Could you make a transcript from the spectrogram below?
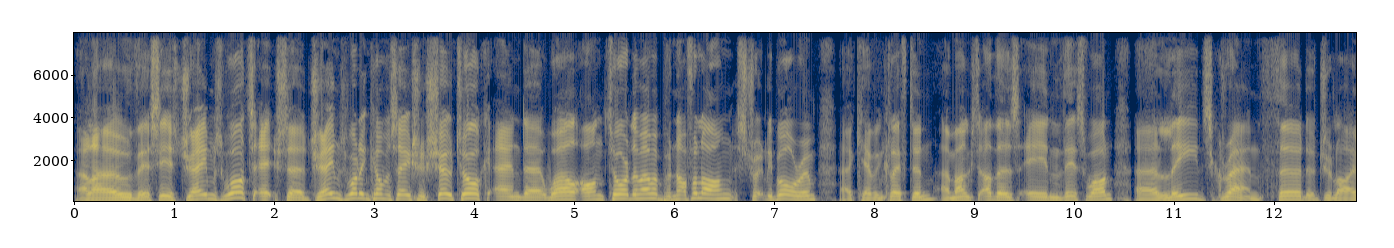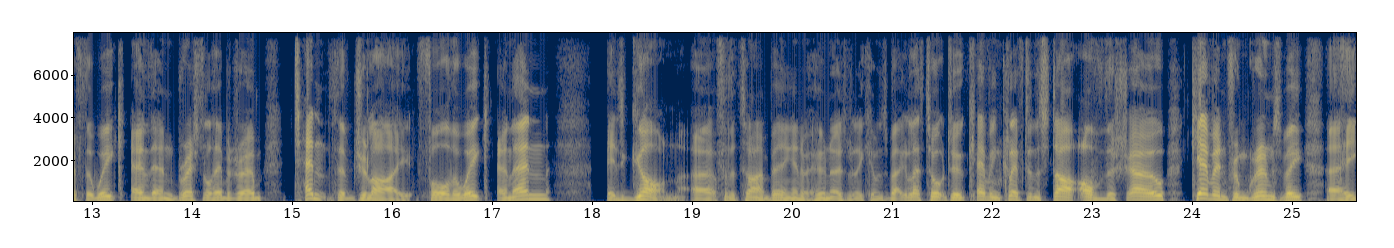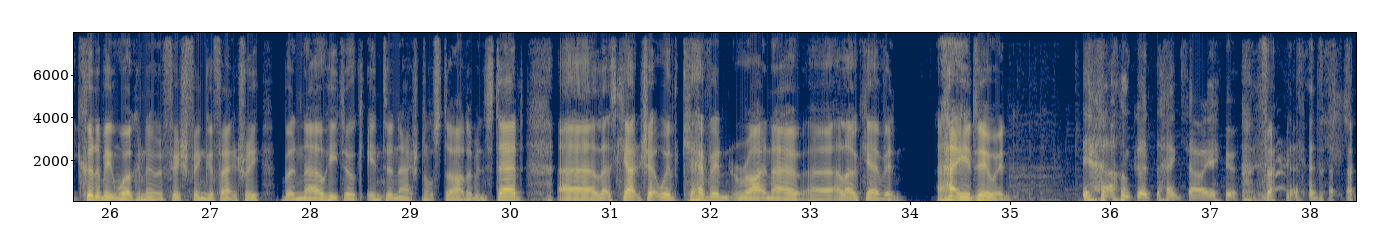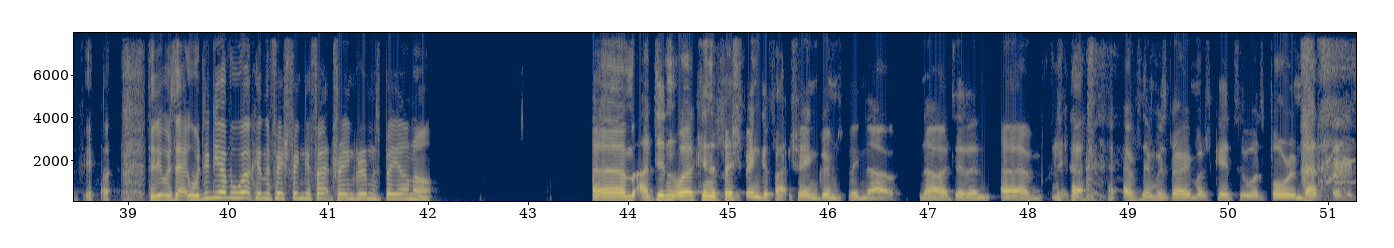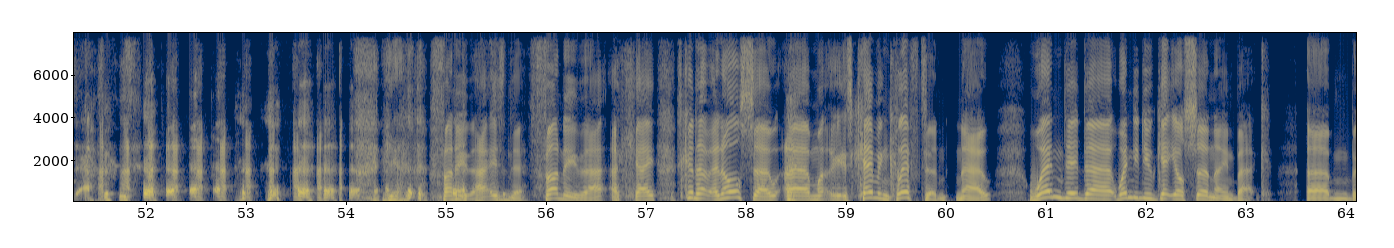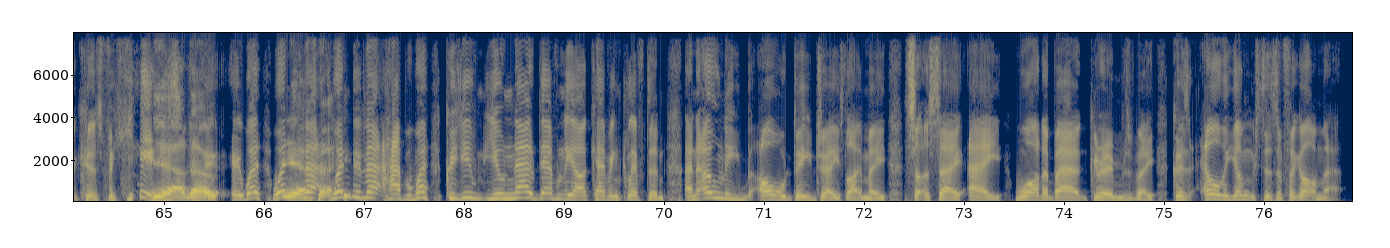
Hello, this is James Watt. It's uh, James Watt in Conversation Show Talk, and uh, well, on tour at the moment, but not for long. Strictly Ballroom. Uh, Kevin Clifton, amongst others, in this one. Uh, Leeds Grand, 3rd of July for the week, and then Bristol Hippodrome, 10th of July for the week, and then it's gone uh, for the time being. Anyway, who knows when it comes back? Let's talk to Kevin Clifton, the star of the show. Kevin from Grimsby. Uh, he could have been working in a fish finger factory, but no, he took international stardom instead. Uh, let's catch up with Kevin right now. Uh, hello, Kevin. How you doing? Yeah, I'm good, thanks. How are you? did it was that, did you ever work in the fish finger factory in Grimsby or not? Um, I didn't work in the fish finger factory in Grimsby. No, no, I didn't. Um, everything was very much geared towards ballroom dancing, as it happens. yeah, funny that, isn't it? Funny that. Okay, it's good. To, and also, um, it's Kevin Clifton now. When did uh, when did you get your surname back? Um, because for years, yeah, no. When, when yeah. did that? When did that happen? Because you you now definitely are Kevin Clifton, and only old DJs like me sort of say, "Hey, what about Grimsby?" Because all the youngsters have forgotten that.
